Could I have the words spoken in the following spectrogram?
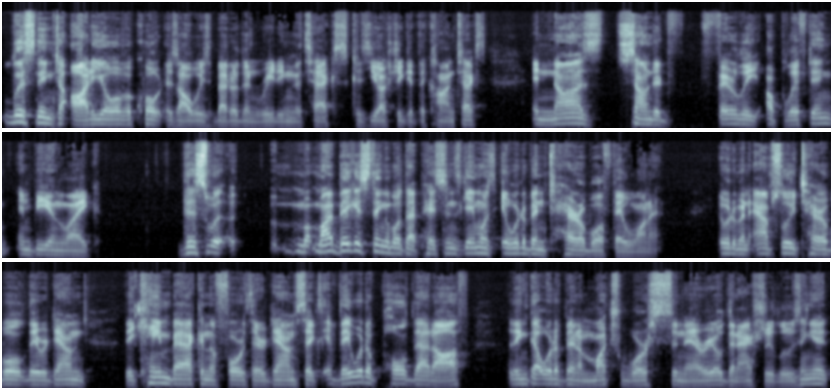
listening to audio of a quote is always better than reading the text because you actually get the context. And Naz sounded fairly uplifting and being like, "This was." My biggest thing about that Pistons game was it would have been terrible if they won it. It would have been absolutely terrible. They were down they came back in the fourth. They're down six. If they would have pulled that off, I think that would have been a much worse scenario than actually losing it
